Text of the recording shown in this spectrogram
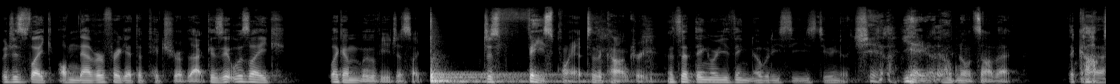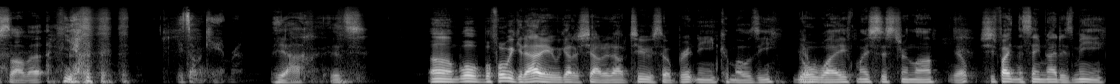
But is like, I'll never forget the picture of that because it was like, like a movie, just like, just face plant to the concrete. That's that thing where you think nobody sees too. You're like, shit. Yeah, you're like, I hope no one saw that. The cops saw that. Yeah, it's on camera. Yeah, it's. Um, well, before we get out of here, we got to shout it out too. So, Brittany Camozzi, your wife, my sister in law, Yep. she's fighting the same night as me,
